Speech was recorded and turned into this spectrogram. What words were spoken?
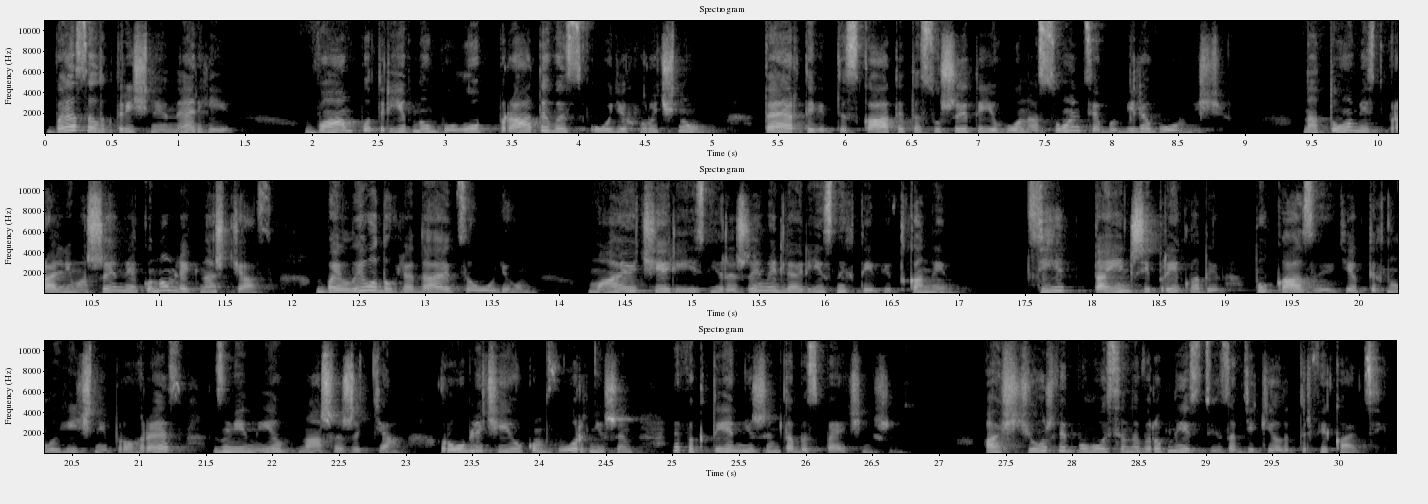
Без електричної енергії вам потрібно було б прати весь одяг вручну, терти, відтискати та сушити його на сонці або біля вогнища. Натомість пральні машини економлять наш час, байливо доглядають за одягом, маючи різні режими для різних типів тканин. Ці та інші приклади показують, як технологічний прогрес змінив наше життя, роблячи його комфортнішим, ефективнішим та безпечнішим. А що ж відбулося на виробництві завдяки електрифікації?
